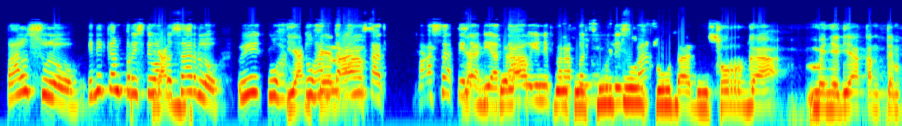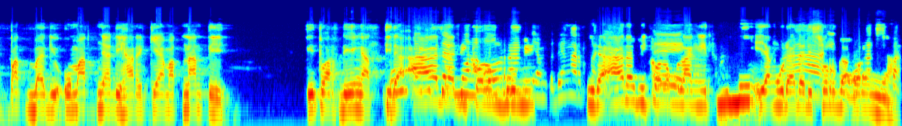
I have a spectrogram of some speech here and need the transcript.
palsu loh. Ini kan peristiwa Yang- besar loh. Wih, Tuh- yang Tuhan jelas- terangkat. Masa tidak dia jelas tahu ini para penulis, Pak? sudah di surga menyediakan tempat bagi umatnya di hari kiamat nanti. Itu harus diingat. Tidak Bukan ada di kolom bumi, yang mendengar, Pak. tidak ada di kolom Eh, langit ini yang udah ada di surga orangnya. Pak.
